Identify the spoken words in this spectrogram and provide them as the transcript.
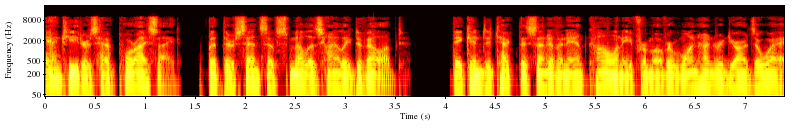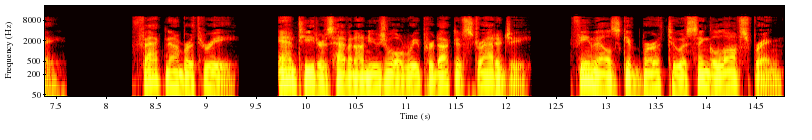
Anteaters have poor eyesight, but their sense of smell is highly developed. They can detect the scent of an ant colony from over 100 yards away. Fact number 3. Anteaters have an unusual reproductive strategy. Females give birth to a single offspring,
